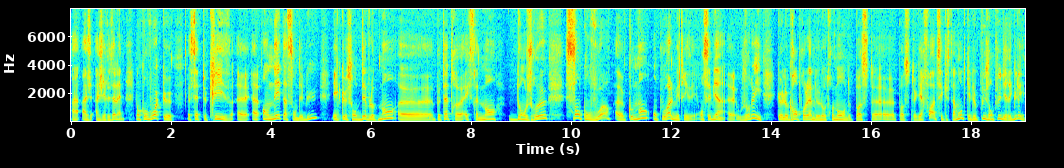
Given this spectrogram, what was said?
à, Jérusalem. Donc on voit que cette crise euh, en est à son début et que son développement peut être extrêmement dangereux sans qu'on voit euh, comment on pourra le maîtriser. On sait bien euh, aujourd'hui que le grand problème de notre monde post, euh, post-guerre froide, c'est que c'est un monde qui est de plus en plus dérégulé.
